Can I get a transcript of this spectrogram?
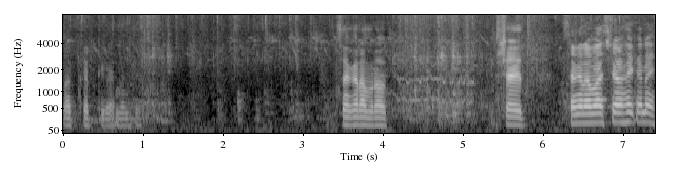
मत करते काय म्हणते. संग्रामराव शाळेत संग्राम आज शाळा आहे का नाही?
